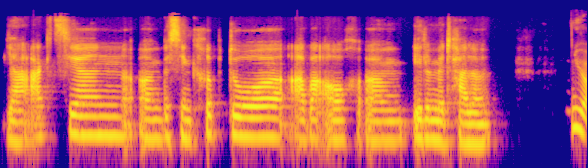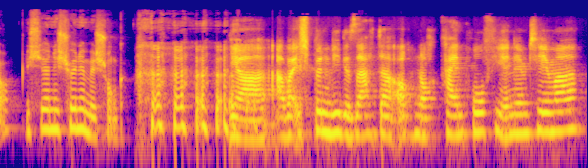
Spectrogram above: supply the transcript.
ja, Aktien, ein bisschen Krypto, aber auch ähm, Edelmetalle. Ja, ist ja eine schöne Mischung. ja, aber ich bin, wie gesagt, da auch noch kein Profi in dem Thema.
